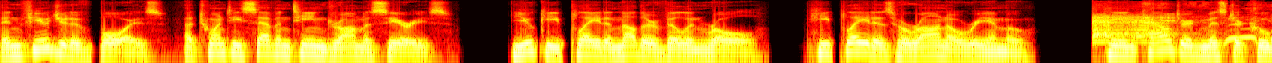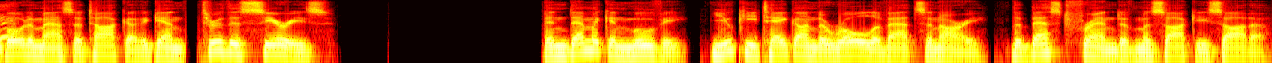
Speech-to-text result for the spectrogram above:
In Fugitive Boys, a 2017 drama series, Yuki played another villain role. He played as Hirano Ryumu. He encountered Mr. Kubota Masataka again through this series. In Demekin movie, Yuki take on the role of Atsunari, the best friend of Masaki Sada.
